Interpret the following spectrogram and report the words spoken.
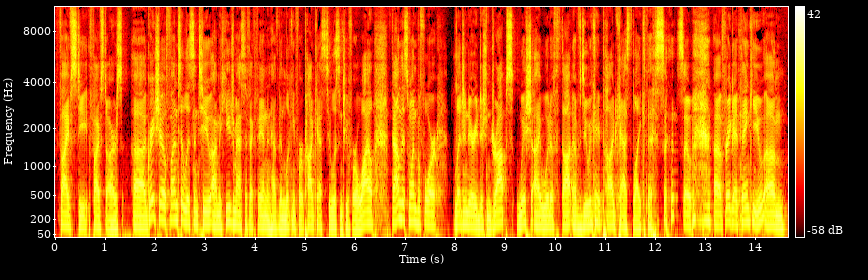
Five st- five stars. Uh, great show, fun to listen to. I'm a huge Mass Effect fan and have been looking for a podcast to listen to for a while. Found this one before Legendary Edition drops. Wish I would have thought of doing a podcast like this. so, uh, Frey Guy, thank you. Um,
